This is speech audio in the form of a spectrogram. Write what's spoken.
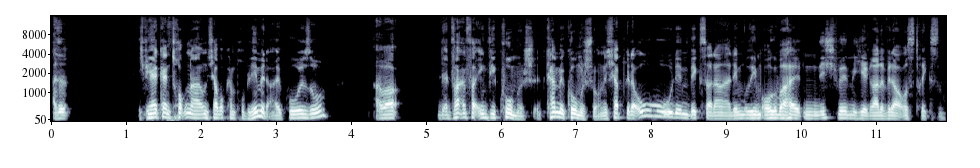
also, ich bin ja kein Trockener und ich habe auch kein Problem mit Alkohol so. Aber das war einfach irgendwie komisch. Es kam mir komisch vor. Und ich habe gedacht, oh, den Wichser da, den muss ich im Auge behalten. Ich will mich hier gerade wieder austricksen.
